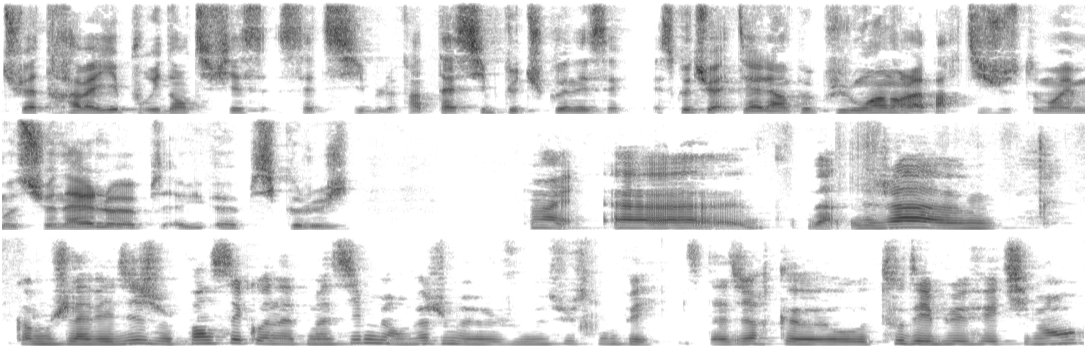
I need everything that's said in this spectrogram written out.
tu as travaillé pour identifier cette cible, enfin ta cible que tu connaissais? Est-ce que tu es allé un peu plus loin dans la partie justement émotionnelle, euh, euh psychologie? Ouais, euh, bah, déjà comme je l'avais dit, je pensais connaître ma cible, mais en fait, je me, je me suis trompée. C'est-à-dire qu'au tout début, effectivement,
